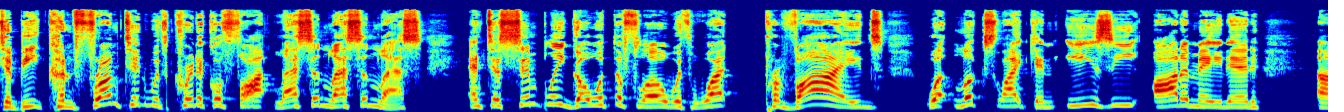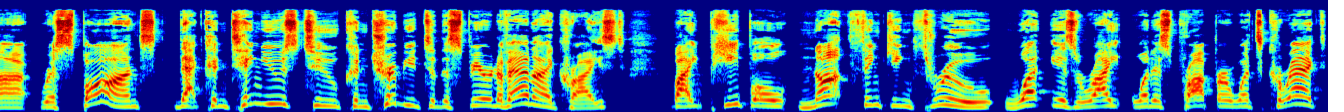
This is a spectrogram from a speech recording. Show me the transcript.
to be confronted with critical thought less and less and less, and to simply go with the flow with what provides what looks like an easy, automated, uh, response that continues to contribute to the spirit of Antichrist by people not thinking through what is right, what is proper, what's correct.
